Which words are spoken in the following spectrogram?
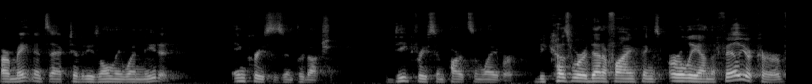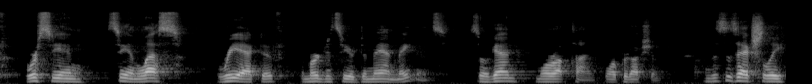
our maintenance activities only when needed. Increases in production, decrease in parts and labor. Because we're identifying things early on the failure curve, we're seeing, seeing less reactive emergency or demand maintenance. So again, more uptime, more production. This is actually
